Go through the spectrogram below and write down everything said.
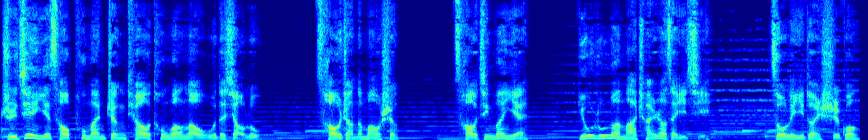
只见野草铺满整条通往老屋的小路，草长得茂盛，草茎蜿蜒，犹如乱麻缠绕在一起。走了一段时光，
